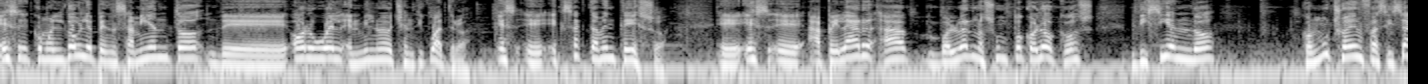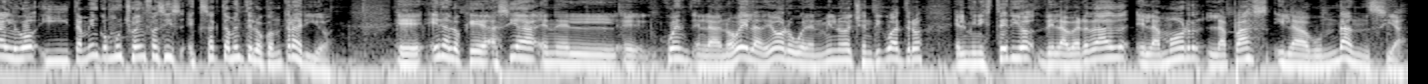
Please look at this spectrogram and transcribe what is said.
es eh, como el doble pensamiento de Orwell en 1984. Es eh, exactamente eso. Eh, es apelar a volvernos un poco locos diciendo con mucho énfasis algo y también con mucho énfasis exactamente lo contrario. Era lo que hacía en, el, en la novela de Orwell en 1984 el Ministerio de la Verdad, el Amor, la Paz y la Abundancia.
